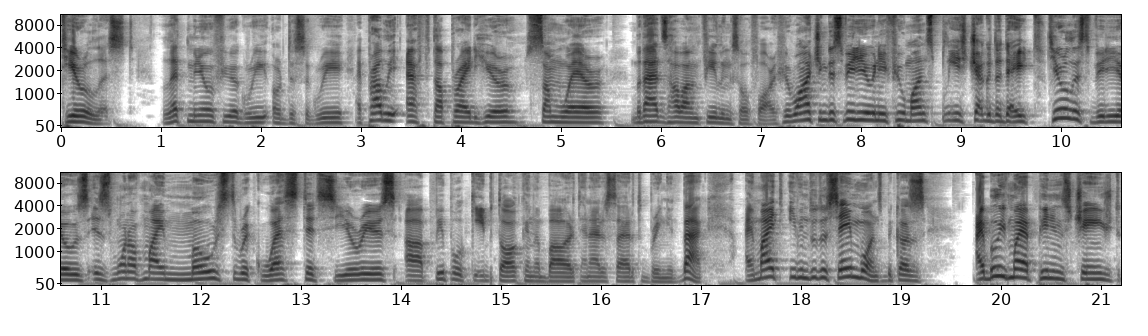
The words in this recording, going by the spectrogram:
tier list. Let me know if you agree or disagree. I probably effed up right here somewhere but that's how I'm feeling so far. If you're watching this video in a few months, please check the date. Tier list videos is one of my most requested series. Uh, people keep talking about it and I decided to bring it back. I might even do the same ones because I believe my opinions changed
